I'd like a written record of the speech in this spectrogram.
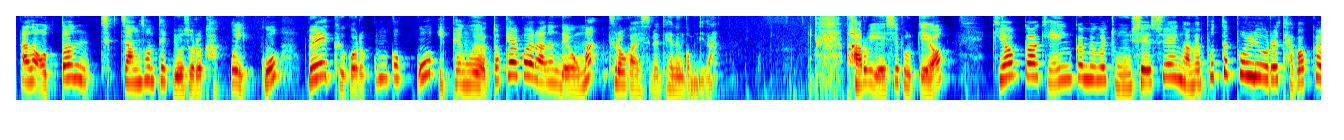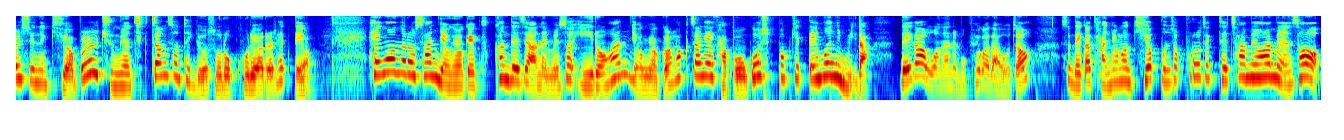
나는 어떤 직장 선택 요소를 갖고 있고 왜 그거를 꿈꿨고 입행 후에 어떻게 할 거야 라는 내용만 들어가 있으면 되는 겁니다. 바로 예시 볼게요. 기업과 개인 금융을 동시에 수행하며 포트폴리오를 다각화할 수 있는 기업을 중요한 직장 선택 요소로 고려를 했대요. 행원으로서 한 영역에 국한되지 않으면서 이러한 영역을 확장해 가보고 싶었기 때문입니다. 내가 원하는 목표가 나오죠. 그래서 내가 다녀간 기업 분석 프로젝트에 참여하면서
